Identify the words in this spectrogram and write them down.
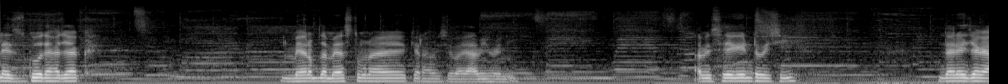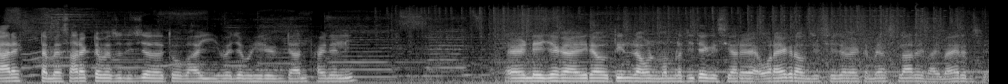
লেটস গো দেখা যাক। ম্যান অফ দ্য ম্যাচ তো মনে হয় কেরা হয়েছে ভাই? আমি হইনি। আমি সেকেন্ড হয়েছি। দেন এই জায়গায় আরেকটা ম্যাচ আরেকটা ম্যাচ যদি জিতে তো ভাই হয়ে যাব হিরোইক ডান ফাইনালি অ্যান্ড এই জায়গায় এরাও তিন রাউন্ড আমরা জিতে গেছি, আরে ওরা এক রাউন্ড জিতছে, এই জায়গায় একটা ম্যাচ লারে ভাই মায়ের দিছে।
